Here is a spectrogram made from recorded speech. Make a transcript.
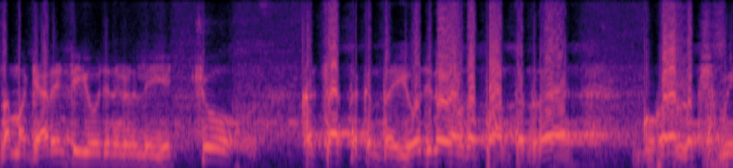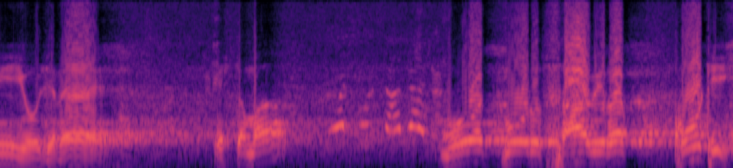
ನಮ್ಮ ಗ್ಯಾರಂಟಿ ಯೋಜನೆಗಳಲ್ಲಿ ಹೆಚ್ಚು ಖರ್ಚಾಗ್ತಕ್ಕಂಥ ಯೋಜನೆ ಯಾವುದಪ್ಪ ಅಂತಂದ್ರೆ ಗೃಹಲಕ್ಷ್ಮಿ ಯೋಜನೆ. ಎಷ್ಟಮ್ಮ? ಮೂವತ್ಮೂರು ಸಾವಿರ ಕೋಟಿ.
